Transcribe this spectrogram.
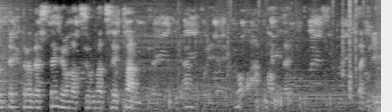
І тих 3D стилів на, цю, на цей танк. Ну ладно, блядь. Такий.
